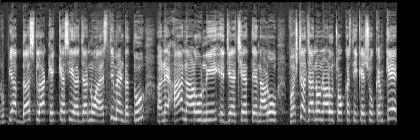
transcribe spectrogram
રૂપિયા દસ લાખ એક્યાસી હજારનું આ એસ્ટિમેટ હતું અને આ નાળુની જે છે તે નાળું ભ્રષ્ટાચારનું નાળું ચોક્કસથી કહીશું. કેમ કે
